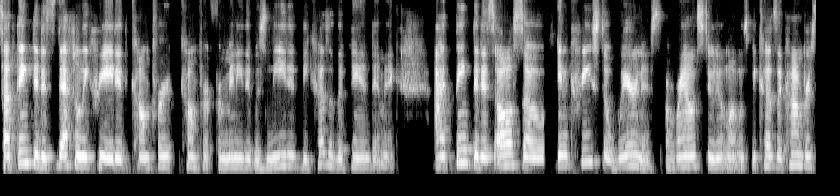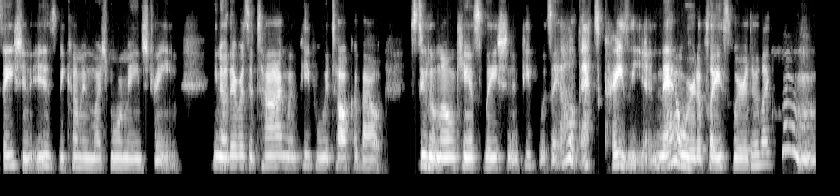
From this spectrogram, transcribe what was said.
So I think that it's definitely created comfort, comfort for many that was needed because of the pandemic. I think that it's also increased awareness around student loans because the conversation is becoming much more mainstream. You know, there was a time when people would talk about student loan cancellation and people would say, oh, that's crazy. And now we're at a place where they're like, hmm,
